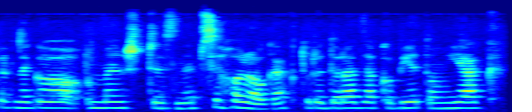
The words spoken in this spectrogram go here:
pewnego mężczyzny, psychologa, który doradza kobietom, jak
